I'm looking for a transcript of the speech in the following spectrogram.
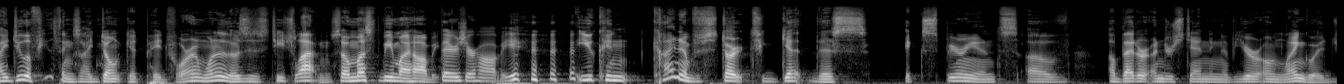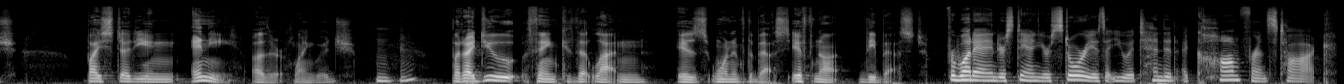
I do a few things I don't get paid for, and one of those is teach Latin. So it must be my hobby. There's your hobby. you can kind of start to get this experience of a better understanding of your own language by studying any other language. Mm-hmm. But I do think that Latin is one of the best, if not the best. From what I understand, your story is that you attended a conference talk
